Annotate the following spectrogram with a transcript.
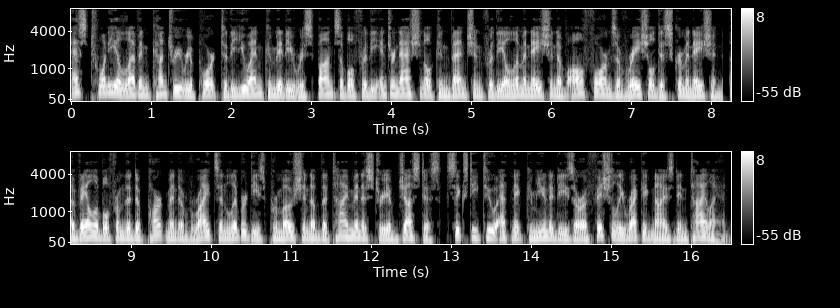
S 2011 country report to the UN committee responsible for the International Convention for the Elimination of All Forms of Racial Discrimination, available from the Department of Rights and Liberties Promotion of the Thai Ministry of Justice. 62 ethnic communities are officially recognized in Thailand.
